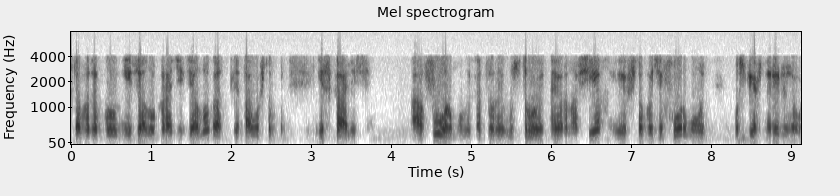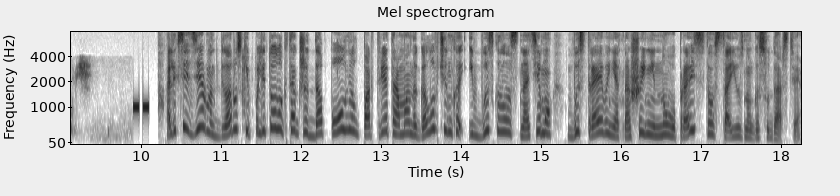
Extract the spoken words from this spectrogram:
чтобы это был не диалог ради диалога, а для того, чтобы искались а, формулы, которые устроят, наверное, всех, и чтобы эти формулы успешно реализовывались. Алексей Дерман, белорусский политолог, также дополнил портрет Романа Головченко и высказался на тему выстраивания отношений нового правительства в союзном государстве.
